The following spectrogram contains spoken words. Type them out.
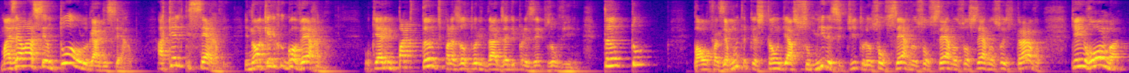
Mas ela acentua o lugar de servo aquele que serve e não aquele que governa, o que era impactante para as autoridades ali presentes ouvirem. Tanto Paulo fazia muita questão de assumir esse título: eu sou servo, eu sou servo, eu sou servo, eu sou escravo, que em Roma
